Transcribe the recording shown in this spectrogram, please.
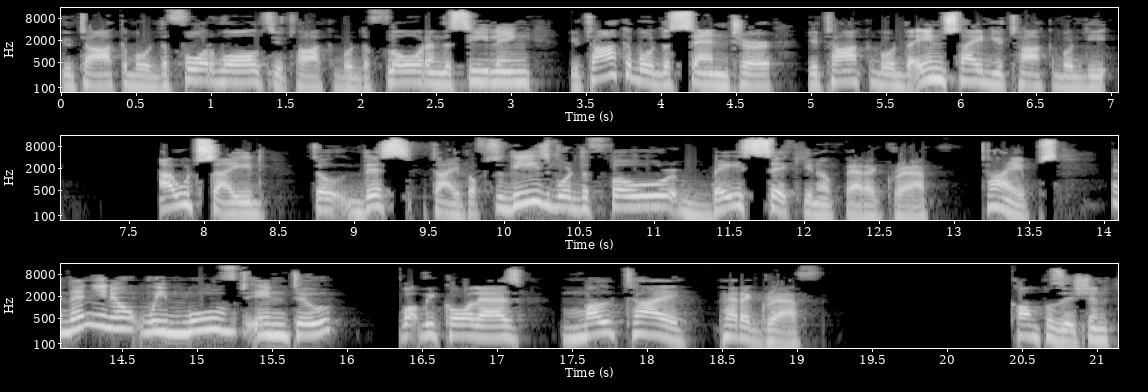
You talk about the four walls, you talk about the floor and the ceiling, you talk about the center, you talk about the inside, you talk about the outside, so this type of, so these were the four basic, you know, paragraph types. And then, you know, we moved into what we call as multi-paragraph composition,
